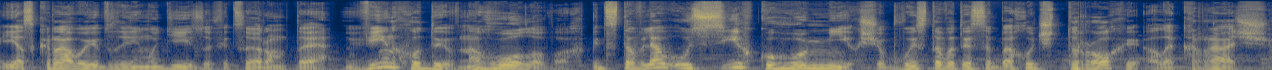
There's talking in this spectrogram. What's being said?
яскравої взаємодії з офіцером Т. Він ходив на головах, підставляв усіх, кого міг, щоб виставити себе хоч трохи, але краще.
